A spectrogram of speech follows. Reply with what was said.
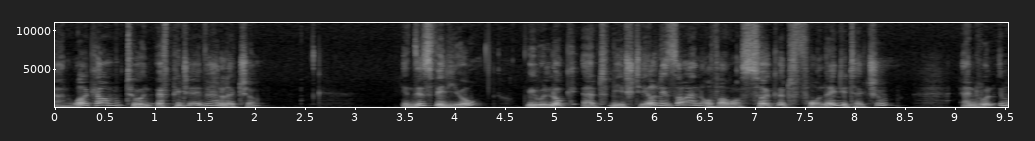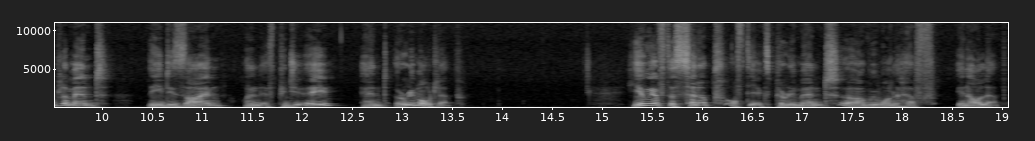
and welcome to an FPGA Vision lecture. In this video we will look at the VHDL design of our circuit for lane detection and will implement the design on an FPGA and a remote lab. Here we have the setup of the experiment uh, we want to have in our lab.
